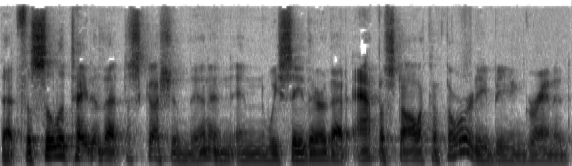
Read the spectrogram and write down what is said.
that facilitated that discussion then, and, and we see there that apostolic authority being granted.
